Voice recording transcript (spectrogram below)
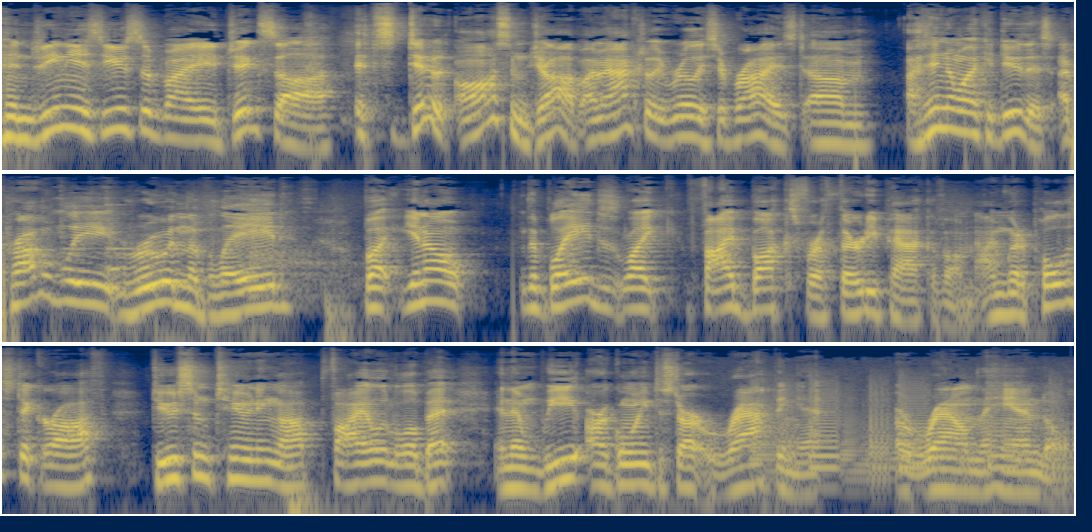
ingenious use of my jigsaw. It's did an awesome job. I'm actually really surprised. Um, I didn't know I could do this. I probably ruined the blade, but you know, the blade's like five bucks for a 30 pack of them. I'm gonna pull the sticker off, do some tuning up, file it a little bit, and then we are going to start wrapping it around the handle,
